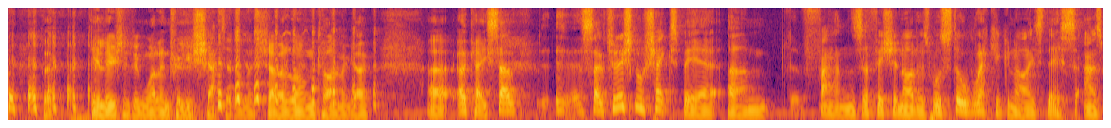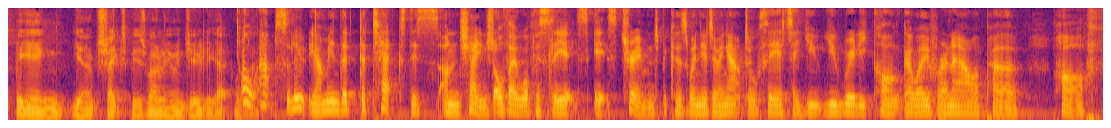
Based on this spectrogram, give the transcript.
The, the illusion's been well and truly shattered on this show a long time ago. Uh, okay, so so traditional Shakespeare um, fans, aficionados, will still recognise this as being, you know, Shakespeare's Romeo and Juliet. Oh, they? absolutely. I mean, the, the text is unchanged, although obviously it's it's trimmed because when you're doing outdoor theatre, you, you really can't go over an hour per half.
